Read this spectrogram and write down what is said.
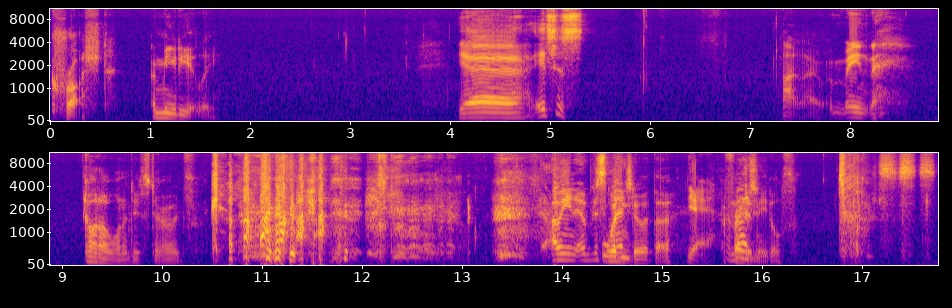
crushed immediately. Yeah, it's just. I don't know. I mean, God, I want to do steroids. I mean, I'm just Wouldn't imagine, do it though. Yeah, Afraid of needles.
